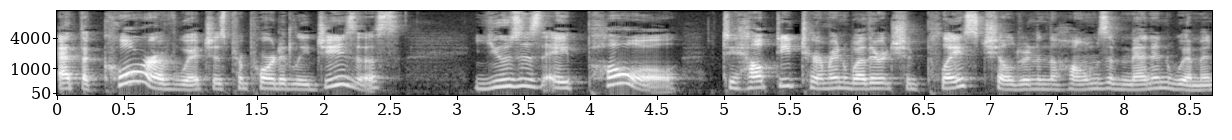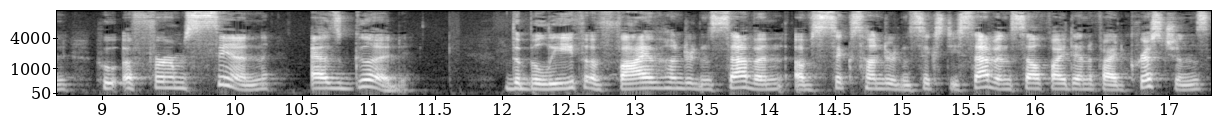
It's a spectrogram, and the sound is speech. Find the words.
at the core of which is purportedly Jesus, uses a poll to help determine whether it should place children in the homes of men and women who affirm sin as good. The belief of 507 of 667 self identified Christians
